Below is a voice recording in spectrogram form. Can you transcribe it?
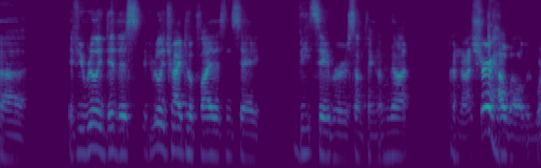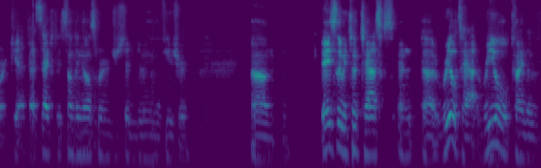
uh, if you really did this, if you really tried to apply this and say Beat Saber or something, I'm not, I'm not sure how well it would work yet. That's actually something else we're interested in doing in the future. Um, basically, we took tasks and uh, real ta real kind of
